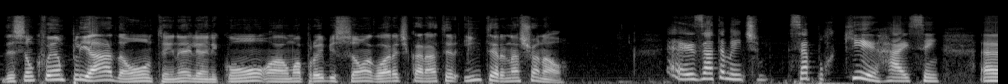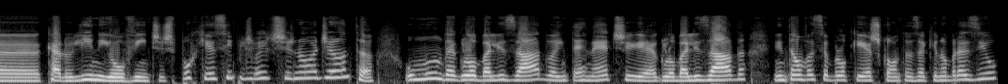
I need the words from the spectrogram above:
Decisão que foi ampliada ontem, né, Eliane, com uma proibição agora de caráter internacional. É, exatamente. Sabe por quê, Heisen? Uh, Caroline e ouvintes, porque simplesmente não adianta. O mundo é globalizado, a internet é globalizada, então você bloqueia as contas aqui no Brasil,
